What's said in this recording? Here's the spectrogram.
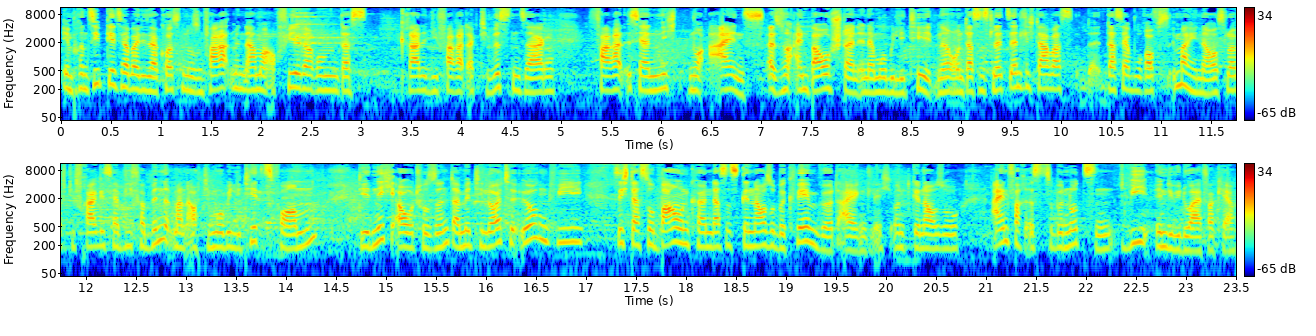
im Prinzip geht es ja bei dieser kostenlosen Fahrradmitnahme auch viel darum, dass gerade die Fahrradaktivisten sagen, Fahrrad ist ja nicht nur eins, also nur ein Baustein in der Mobilität. Ne? Und das ist letztendlich da was, das ja, worauf es immer hinausläuft. Die Frage ist ja, wie verbindet man auch die Mobilitätsformen, die nicht Auto sind, damit die Leute irgendwie sich das so bauen können, dass es genauso bequem wird eigentlich und genauso einfach ist zu benutzen wie Individualverkehr.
